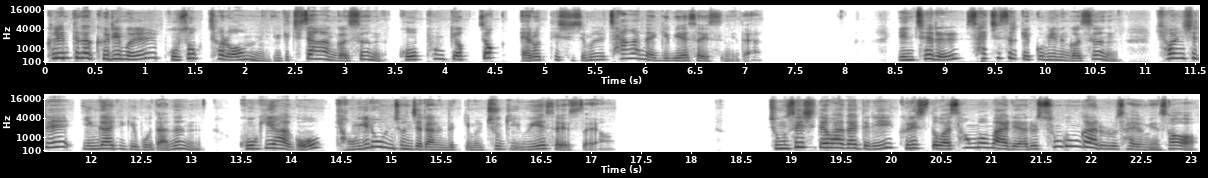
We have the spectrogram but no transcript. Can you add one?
클림트가 그림을 보석처럼 이렇게 치장한 것은 고품격적 에로티시즘을 창안하기 위해서였습니다. 인체를 사치스럽게 꾸미는 것은 현실의 인간이기보다는 고귀하고 경이로운 존재라는 느낌을 주기 위해서였어요. 중세시대 화가들이 그리스도와 성모 마리아를 숭궁가루로 사용해서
